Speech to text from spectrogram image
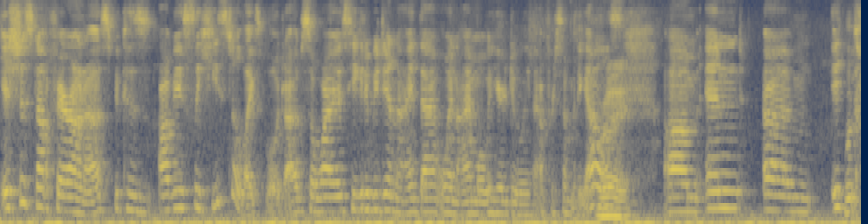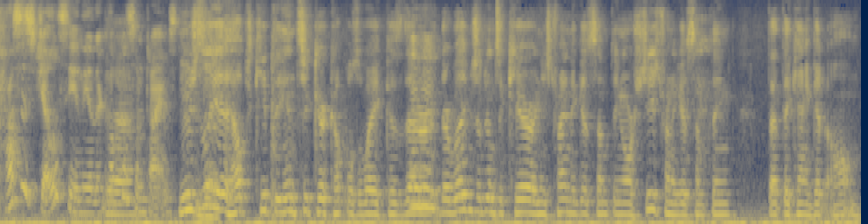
it's just not fair on us because obviously he still likes blowjobs. So why is he going to be denied that when I'm over here doing that for somebody else? Right. Um, and um, it What- causes jealousy in the other couple Yeah. sometimes. Usually Right. it helps keep the insecure couples away because their Mhm. their relationship's insecure and he's trying to get something or she's trying to get something that they can't get at home.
